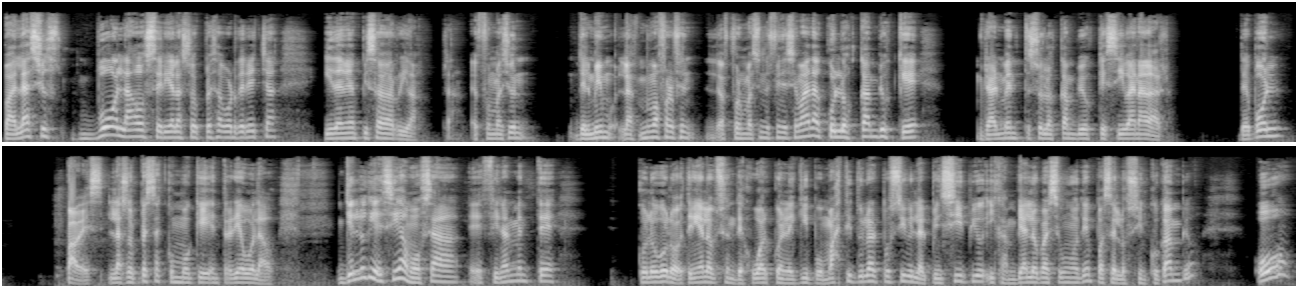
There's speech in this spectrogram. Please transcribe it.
Palacios volado sería la sorpresa por derecha. Y Damián Pizarro arriba. O formación del mismo, la misma formación, la formación del fin de semana con los cambios que realmente son los cambios que se iban a dar. De Paul, Paves. La sorpresa es como que entraría volado. Y es lo que decíamos, o sea, eh, finalmente Colo Colo tenía la opción de jugar con el equipo más titular posible al principio y cambiarlo para el segundo tiempo, hacer los cinco cambios, o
